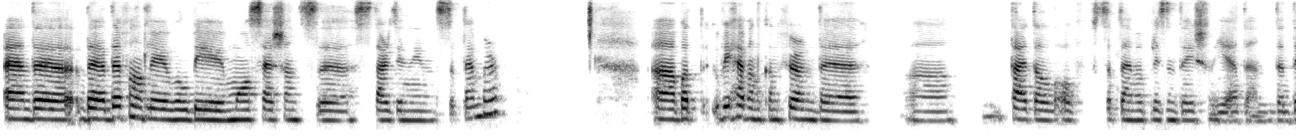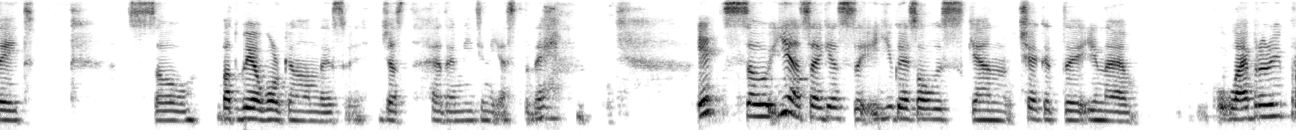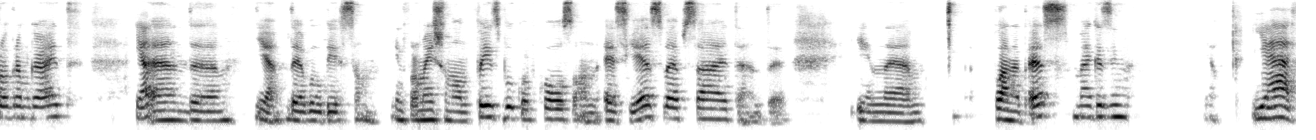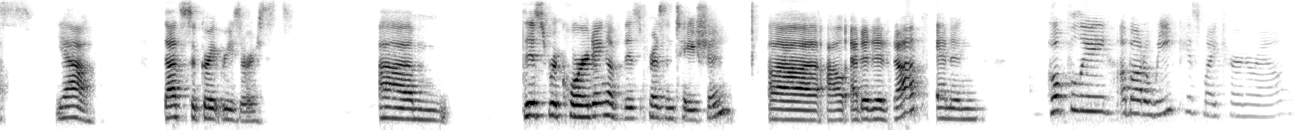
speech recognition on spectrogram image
And uh, there definitely will be more sessions uh, starting in September. Uh, but we haven't confirmed the title of September presentation yet and the date. So, but we are working on this. We just had a meeting yesterday. It's So yes, I guess uh, you guys always can check it uh, in a library program guide. Yeah. And um, yeah, there will be some information on Facebook, of course, on SES website and uh, in um, Planet S magazine. Yeah. Yes, yeah, that's a great resource. Um, this recording of this presentation, uh, I'll edit it up and in hopefully about a week is my turnaround.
